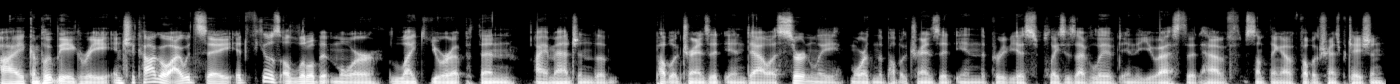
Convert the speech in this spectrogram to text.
I completely agree. In Chicago, I would say it feels a little bit more like Europe than I imagine the public transit in Dallas. Certainly more than the public transit in the previous places I've lived in the US that have something of public transportation.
